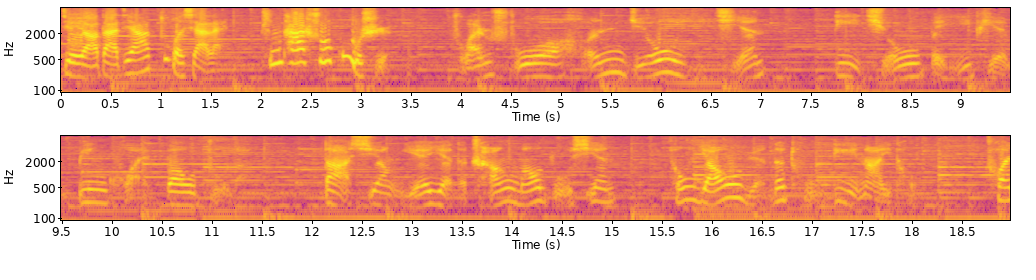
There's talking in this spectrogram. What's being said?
就要大家坐下来听他说故事。传说很久以前，地球被一片冰块包住了。大象爷爷的长毛祖先从遥远的土地那一头穿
